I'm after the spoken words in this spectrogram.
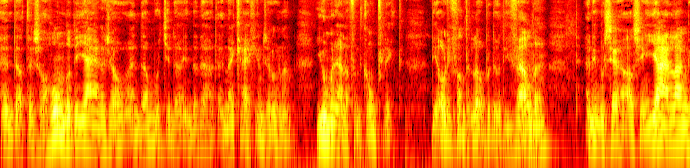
En dat is al honderden jaren zo. En dan moet je daar inderdaad. En dan krijg je een zogenaamd human-elephant conflict. Die olifanten lopen door die velden. Mhm. En ik moet zeggen, als je een jaar lang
